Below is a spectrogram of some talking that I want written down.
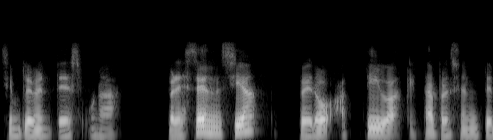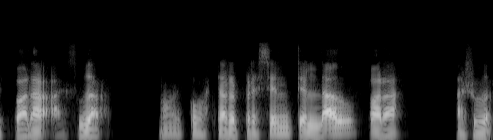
simplemente es una presencia, pero activa, que está presente para ayudar, ¿no? como estar presente al lado para ayudar.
